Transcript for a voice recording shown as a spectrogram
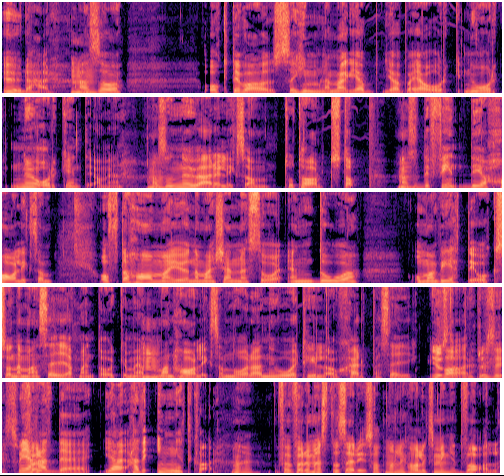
ur det här. Mm. Alltså, och det var så himla mörkt. Jag, jag bara, jag ork, nu, ork, nu orkar inte jag mer. Nej. Alltså nu är det liksom totalt stopp. Mm. Alltså det, fin- det jag har liksom, ofta har man ju när man känner så ändå, och man vet det också när man säger att man inte orkar med, Mm. man har liksom några nivåer till av skärpa sig Just kvar. det, precis. Men jag för, hade, jag hade inget kvar. nej, för, för det mesta så är det ju så att man har liksom inget val.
